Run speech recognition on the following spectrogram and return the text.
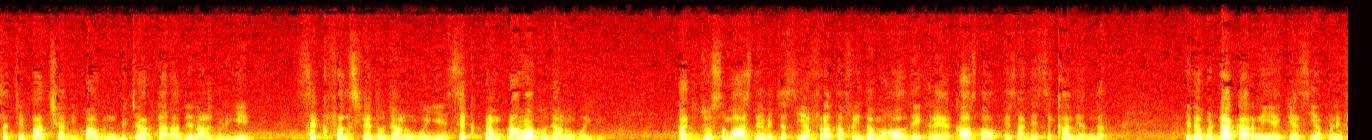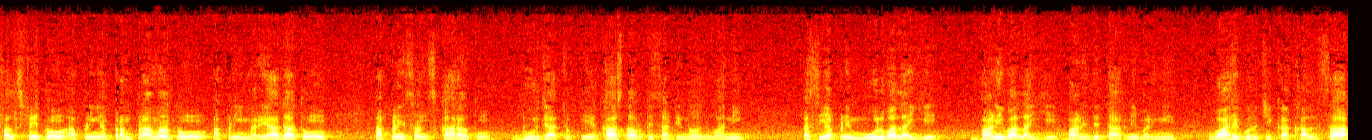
ਸੱਚੇ ਪਾਤਸ਼ਾਹ ਦੀ ਪਾਵਨ ਵਿਚਾਰਧਾਰਾ ਦੇ ਨਾਲ ਜੁੜੀਏ, ਸਿੱਖ ਫਲਸਫੇ ਤੋਂ ਜਾਣੂ ਹੋਈਏ, ਸਿੱਖ ਪਰੰਪਰਾਵਾਂ ਤੋਂ ਜਾਣੂ ਹੋਈਏ। ਅੱਜ ਜੋ ਸਮਾਜ ਦੇ ਵਿੱਚ ਅਸੀਂ ਅਫਰਾ ਤਫਰੀ ਦਾ ਮਾਹੌਲ ਦੇਖ ਰਹੇ ਹਾਂ, ਖਾਸ ਤੌਰ ਤੇ ਸਾਡੇ ਸਿੱਖਾਂ ਦੇ ਅੰਦਰ, ਇਹਦਾ ਵੱਡਾ ਕਾਰਨ ਇਹ ਹੈ ਕਿ ਅਸੀਂ ਆਪਣੇ ਫਲਸਫੇ ਤੋਂ, ਆਪਣੀਆਂ ਪਰੰਪਰਾਵਾਂ ਤੋਂ, ਆਪਣੀ ਮਰਿਆਦਾ ਤੋਂ, ਆਪਣੇ ਸੰਸਕਾਰਾਂ ਤੋਂ ਦੂਰ ਜਾ ਚੁੱਕੇ ਹਾਂ। ਖਾਸ ਤੌਰ ਤੇ ਸਾਡੀ ਨੌਜਵਾਨੀ, ਅਸੀਂ ਆਪਣੇ ਮੂਲ ਵੱਲ ਆਈਏ, ਬਾਣੀ ਵੱਲ ਆਈਏ, ਬਾਣੀ ਦੇ ਧਾਰਨੀ ਬਣੀਏ। ਵਾਹਿਗੁਰੂ ਜੀ ਕਾ ਖਾਲਸਾ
